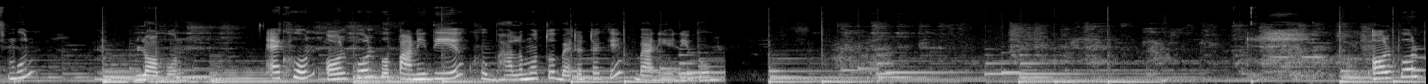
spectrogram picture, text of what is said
স্পুন লবণ। এখন অল্প অল্প পানি দিয়ে খুব ভালো মতো ব্যাটারটাকে বানিয়ে নেব। অল্প অল্প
